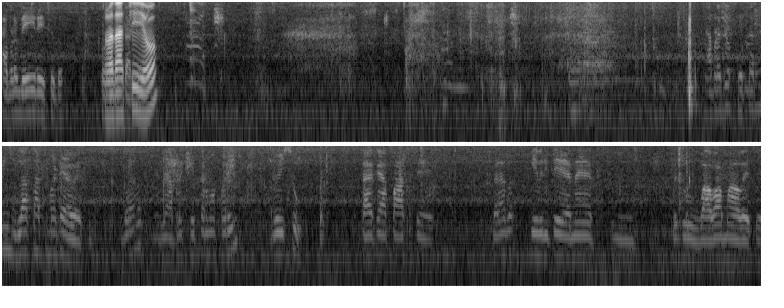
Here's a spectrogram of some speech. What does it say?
આપણે બે રહીશું તો. સાચી હો આપણે જો ખેતરની મુલાકાત માટે આવે છે. બરાબર? એટલે આપણે ખેતરમાં ફરી જોઈશું કારણ કે આ પાક છે. બરાબર? કેવી રીતે એને બધું વાવવામાં આવે છે.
